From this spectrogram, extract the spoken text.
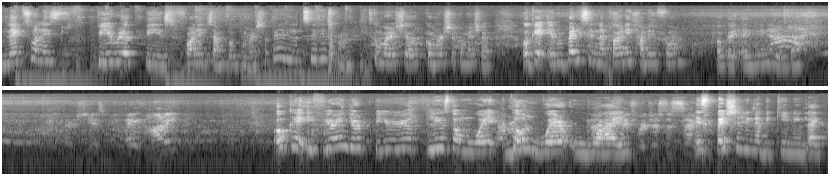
next one is period piece funny tampon commercial okay let's see this one commercial commercial commercial okay everybody's in a party having fun okay i didn't hear that There she is. Hey, honey. okay if you're in your period please don't wait don't wear white For just a second. especially in a bikini like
